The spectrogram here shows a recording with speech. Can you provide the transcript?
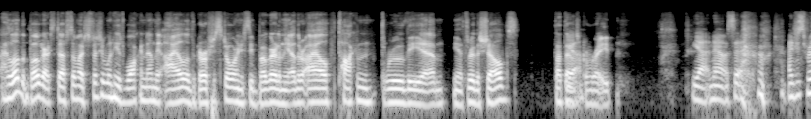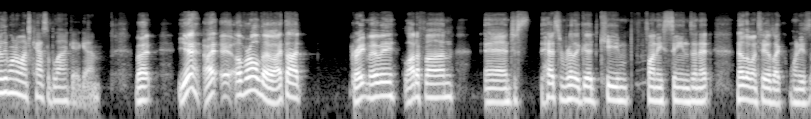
I love the Bogart stuff so much, especially when he's walking down the aisle of the grocery store and you see Bogart on the other aisle talking through the um you know through the shelves. Thought that was great. Yeah, no, so I just really want to watch Casablanca again. But yeah, I uh, overall though I thought great movie, a lot of fun, and just had some really good key funny scenes in it. Another one too is like when he's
